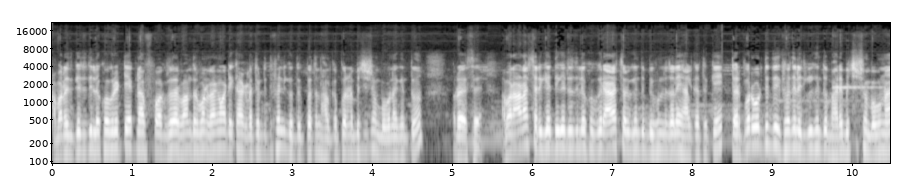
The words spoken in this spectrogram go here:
আবার এদিকে যদি লক্ষ্য করি টেকনাফ, কক্সবাজার, বান্দরবান রাঙামাটি খাগড়াছড়ি ফেনী কিন্তু দেখতে হালকা পরিমাণে বেশি সম্ভাবনা কিন্তু রয়েছে। আবার আঠাশ তারিখের দিকে যদি লক্ষ্য করি আঠাশ তারিখ কিন্তু বিভিন্ন জেলায় হালকা থেকে, তার পরবর্তী দিক হচ্ছে এদিকে কিন্তু ভারী বেশি সম্ভাবনা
